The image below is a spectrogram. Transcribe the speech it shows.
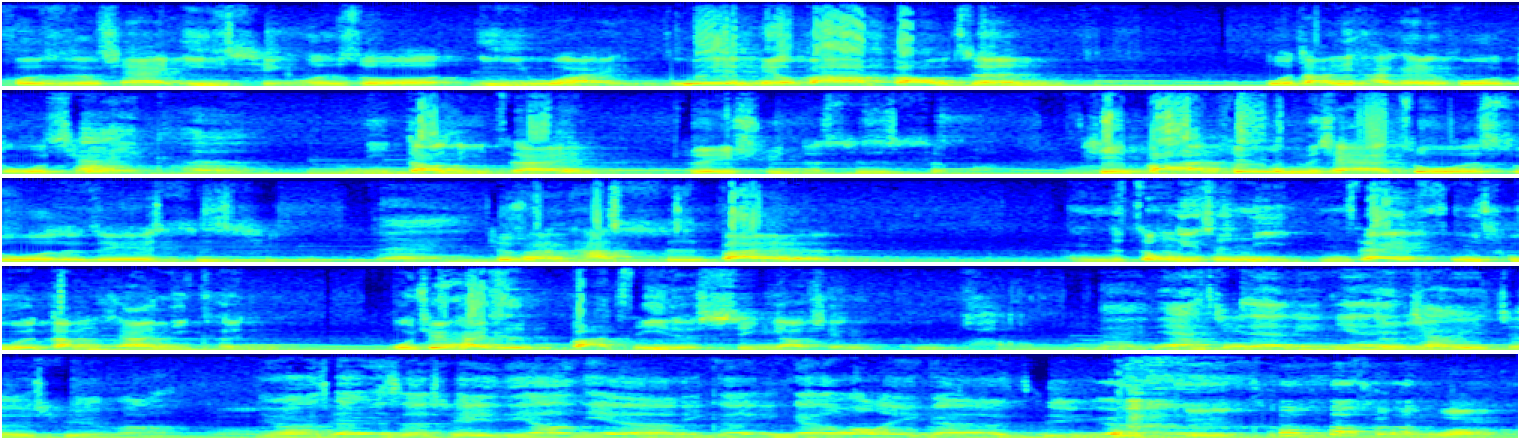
或者说现在疫情，或者说意外，我也没有办法保证我到底还可以活多久。下一刻，你到底在追寻的是什么？其实包含说我们现在做的所有的这些事情。对，就算他失败了，你的重点是你你在付出的当下，你可能，我觉得还是把自己的心要先顾好。对，你还记得你念的教育哲学吗？有啊，教育哲学一定要念啊，你更应该忘了一干二净啊。对，可能可能忘了。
